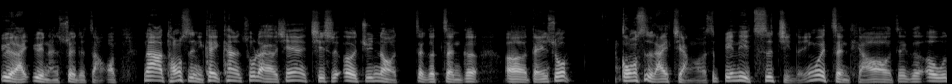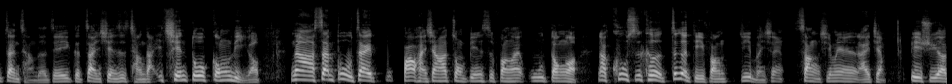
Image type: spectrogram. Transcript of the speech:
越来越难睡得着哦。那同时你可以看得出来，现在其实俄军哦，这个整个呃等于说。公式来讲啊，是兵力吃紧的，因为整条这个俄乌战场的这一个战线是长达一千多公里哦。那散布在包含像它重兵是放在乌东哦，那库斯克这个地方基本上上现在来讲，必须要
